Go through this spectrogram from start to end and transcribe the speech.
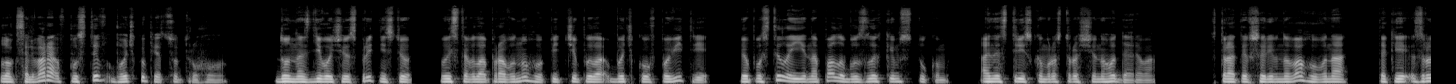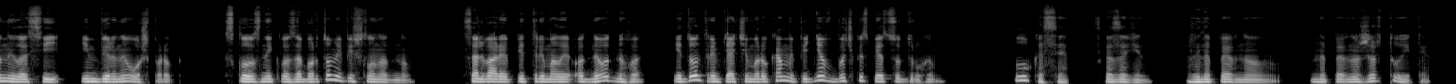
Лок Сальвара впустив бочку 502-го. Донна з дівочою спритністю виставила праву ногу, підчепила бочку в повітрі і опустила її на палубу з легким стуком, а не з тріском розтрощеного дерева. Втративши рівновагу, вона таки зронила свій імбірний ошпорок. Скло зникло за бортом і пішло на дно. Сальвари підтримали одне одного, і Дон тремтячими руками підняв бочку з 502-м. Лукасе, сказав він, ви напевно, напевно, жартуєте.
